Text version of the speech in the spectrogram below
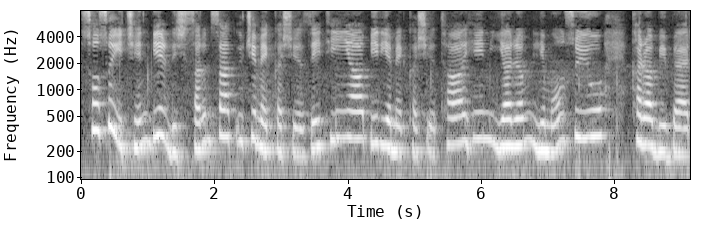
Sosu için 1 diş sarımsak, 3 yemek kaşığı zeytinyağı, 1 yemek kaşığı tahin, yarım limon suyu, karabiber,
